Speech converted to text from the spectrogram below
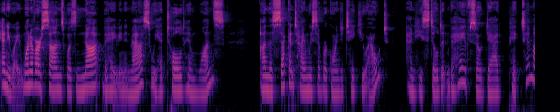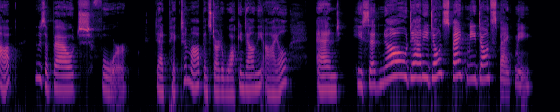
Anyway, one of our sons was not behaving in Mass. We had told him once. On the second time, we said, We're going to take you out. And he still didn't behave. So dad picked him up. He was about four. Dad picked him up and started walking down the aisle. And he said, No, daddy, don't spank me. Don't spank me.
